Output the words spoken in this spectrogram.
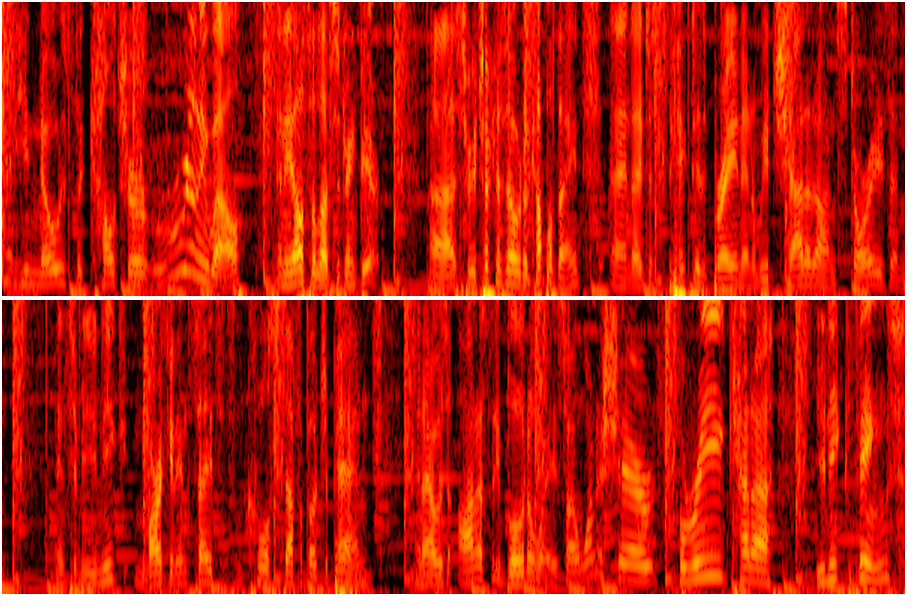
and he knows the culture really well. And he also loves to drink beer. Uh, so he took us out a couple nights, and I just picked his brain, and we chatted on stories and and some unique market insights and some cool stuff about Japan. And I was honestly blown away. So I want to share three kind of unique things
